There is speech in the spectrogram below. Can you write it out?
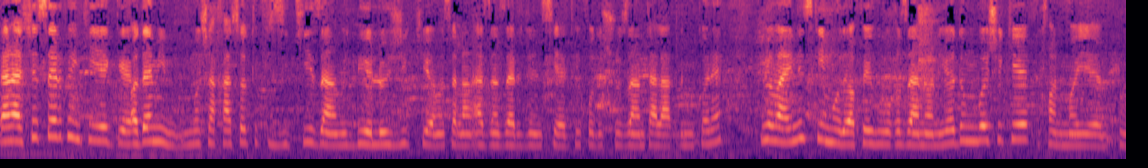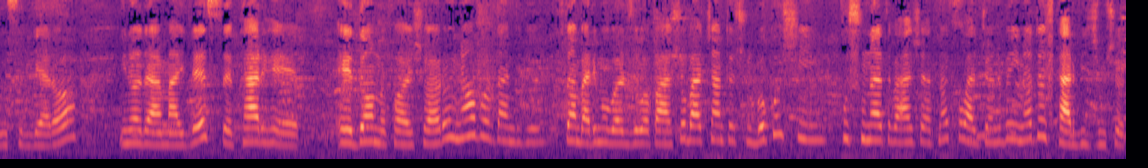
در نتیجه صرف اینکه یک آدمی مشخصات فیزیکی زن بیولوژیک یا مثلا از نظر جنسیتی خودش رو زن تلقی می‌کنه این به معنی نیست که این مدافع حقوق زنان یادمون باشه که خانمای اصولگرا اینا در مجلس طرح اعدام فاحشه رو اینا آوردن دیگه. گفتن برای مبارزه با فحش بعد چند تاشون بکشیم. خشونت وحشتناک. خب از جانب اینا داشت ترویج می‌شد.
